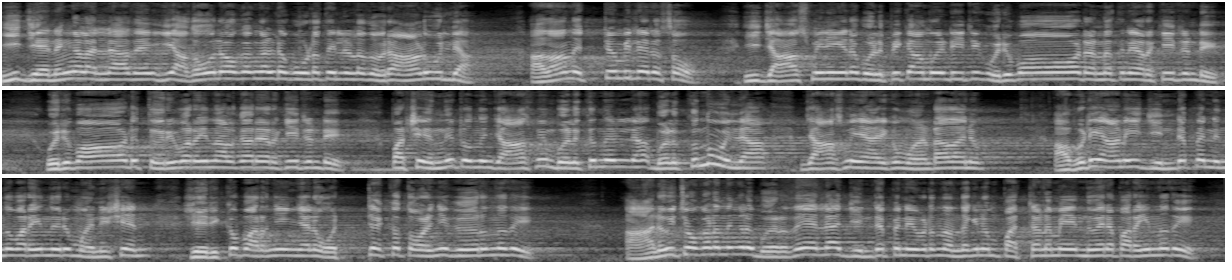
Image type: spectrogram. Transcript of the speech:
ഈ ജനങ്ങളല്ലാതെ ഈ അധോലോകങ്ങളുടെ കൂട്ടത്തിലുള്ളത് ഒരാളുമില്ല. അതാണ് ഏറ്റവും വലിയ രസം. ഈ ജാസ്മിൻ ഇങ്ങനെ വെളുപ്പിക്കാൻ വേണ്ടിയിട്ട് ഒരുപാട് എണ്ണത്തിനെ ഇറക്കിയിട്ടുണ്ട്. ഒരുപാട് തെറി പറയുന്ന ആൾക്കാരെ ഇറക്കിയിട്ടുണ്ട്. പക്ഷെ എന്നിട്ടൊന്നും ജാസ്മിൻ വെളുക്കുന്നില്ല വെളുക്കുന്നുമില്ല. ജാസ്മിൻ ആർക്കും വേണ്ടാതാനും. അവിടെയാണ് ഈ ജിൻഡപ്പൻ എന്ന് പറയുന്ന ഒരു മനുഷ്യൻ ശരിക്കും പറഞ്ഞു കഴിഞ്ഞാൽ ഒറ്റയ്ക്ക് തുഴഞ്ഞു കയറുന്നത്. ആലോചിച്ച് നോക്കണം നിങ്ങൾ വെറുതെ അല്ല ജിൻഡപ്പൻ ഇവിടെ നിന്ന് എന്തെങ്കിലും പറ്റണമേ എന്ന് വരെ പറയുന്നത്.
